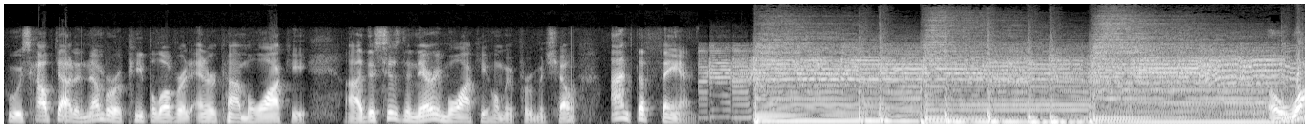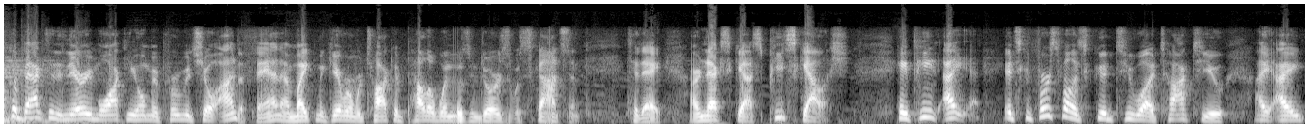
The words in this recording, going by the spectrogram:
who has helped out a number of people over at Entercom Milwaukee. Uh, this is the NARI Milwaukee Home Improvement Show on The Fan. Welcome back to the NARI Milwaukee Home Improvement Show on The Fan. I'm Mike McGivern. We're talking Pella Windows and Doors, Wisconsin today. Our next guest, Pete Scalish. Hey, Pete, I it's first of all, it's good to uh, talk to you. I, I,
